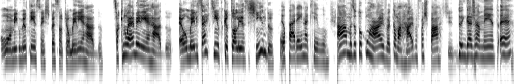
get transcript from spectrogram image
Um amigo meu tem essa expressão, que é o mailing errado. Só que não é mailing errado, é o mailing certinho, porque eu tô ali assistindo. Eu parei naquilo. Ah, mas eu tô com raiva. Então, a raiva faz parte Do engajamento. É.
